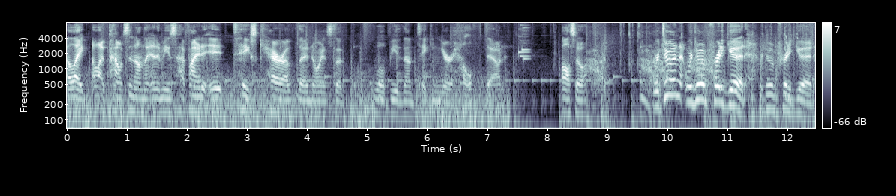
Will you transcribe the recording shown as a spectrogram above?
I like I like pouncing on the enemies. I find it, it takes care of the annoyance that will be them taking your health down. Also, we're doing we're doing pretty good. We're doing pretty good.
